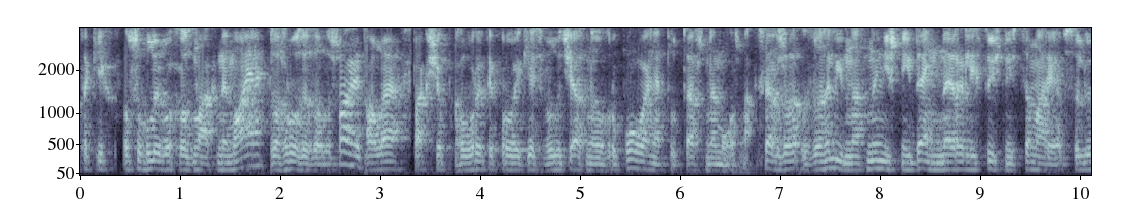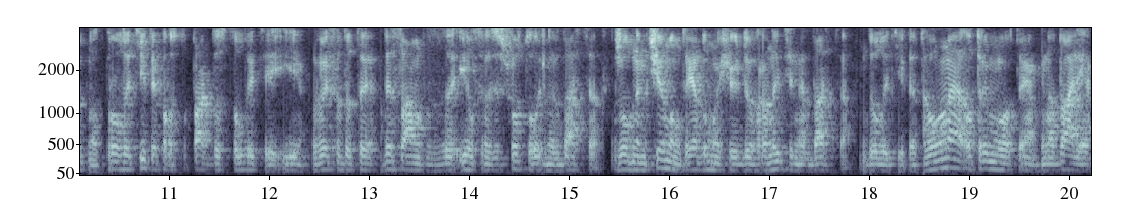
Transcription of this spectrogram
Таких особливих ознак немає. Загрози залишаються, але так, щоб говорити про якесь величезне угруповання, тут теж не можна. Це вже взагалі на нинішній день нереалістичний сценарій. Абсолютно пролетіти просто так до столиці і висадити десант з іл 76 не вдасться жодним чином. Та я думаю, що й до границі не вдасться долетіти. Головне отримувати надалі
